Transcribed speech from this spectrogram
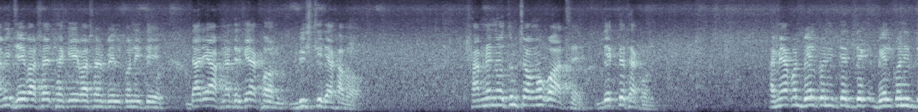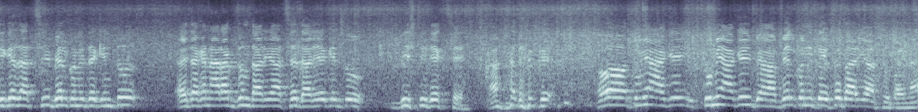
আমি যে বাসায় থাকি, এই বাসার বেলকনিতে দাঁড়িয়ে আপনাদেরকে এখন বৃষ্টি দেখাবো। সামনে নতুন চমকও আছে, দেখতে থাকুন। আমি এখন বেলকনিতে বেলকনির দিকে যাচ্ছি। বেলকনিতে কিন্তু এই দেখেন আর একজন দাঁড়িয়ে আছে দাঁড়িয়ে কিন্তু বৃষ্টি দেখছে। আপনাদেরকে ও তুমি আগেই তুমি আগেই বেলকনিতে এসে দাঁড়িয়ে আছো তাই না?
